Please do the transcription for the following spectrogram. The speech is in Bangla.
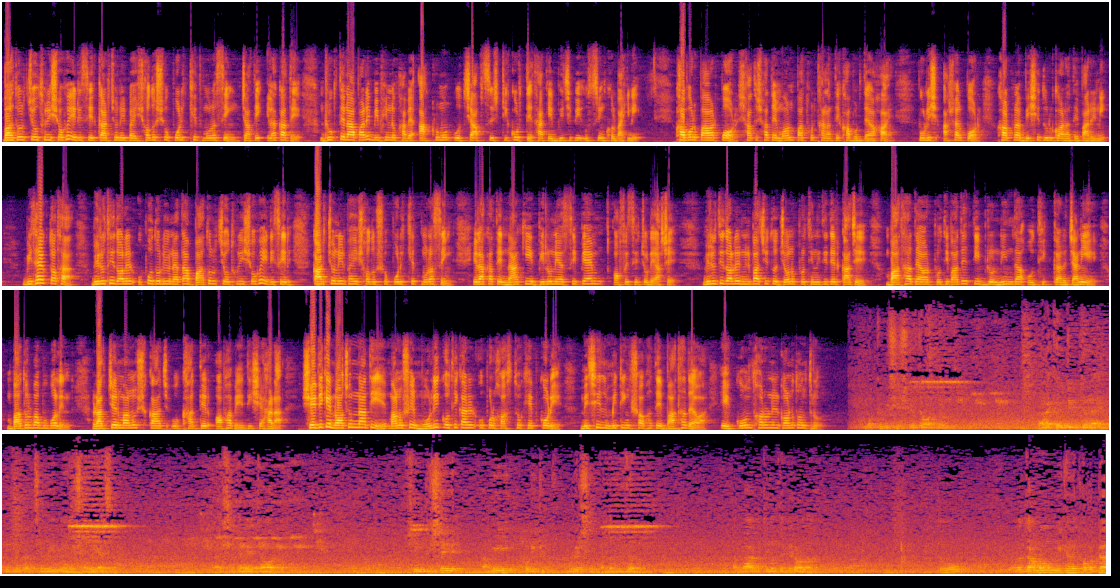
বাদল চৌধুরী সহ এডিসির কার্যনির্বাহী সদস্য পরীক্ষিত মোরা সিং যাতে এলাকাতে ঢুকতে না পারে, বিভিন্নভাবে আক্রমণ ও চাপ সৃষ্টি করতে থাকে বিজেপি উশৃঙ্খল বাহিনী। খবর পাওয়ার পর সাথে সাথে মন পাথর থানাতে খবর দেওয়া হয়। পুলিশ আসার পর ঘটনা বেশি দূর গড়াতে পারেনি। বিধায়ক তথা বিরোধী দলের উপদলীয় নেতা বাদল চৌধুরী সহ এডিসির কার্যনির্বাহী সদস্য পরীক্ষিত মোরা সিং এলাকাতে না গিয়ে বিলুনিয়া সিপিআইএম অফিসে চলে আসে। বিরোধী দলের নির্বাচিত জনপ্রতিনিধিদের কাজে বাধা দেওয়ার প্রতিবাদে তীব্র নিন্দা ও ধিক্কার জানিয়ে বাদলবাবু বলেন, রাজ্যের মানুষ কাজ ও খাদ্যের অভাবে দিশেহারা। সেদিকে নজর না দিয়ে মানুষের মৌলিক অধিকারের উপর হস্তক্ষেপ করে মিছিল, মিটিং সভাতে বাধা দেওয়া, এ কোন ধরনের গণতন্ত্র? লক্ষ্য বিশেষ করে জমা দিই তারা কেউ জীবিত নেয়, কিন্তু তার ছেলে মেয়ে সবই আছে। সেখানে জমা করে সেই বিষয়ে আমি পরিচিত করেছি আমরা দুজন। আমরা আগরতলা থেকে রওনা তো জানো এখানে খবরটা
